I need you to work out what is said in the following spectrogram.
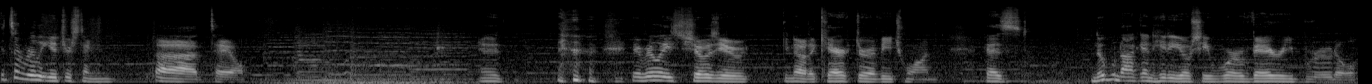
it's a really interesting uh, tale, and it it really shows you you know the character of each one, because Nobunaga and Hideyoshi were very brutal,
